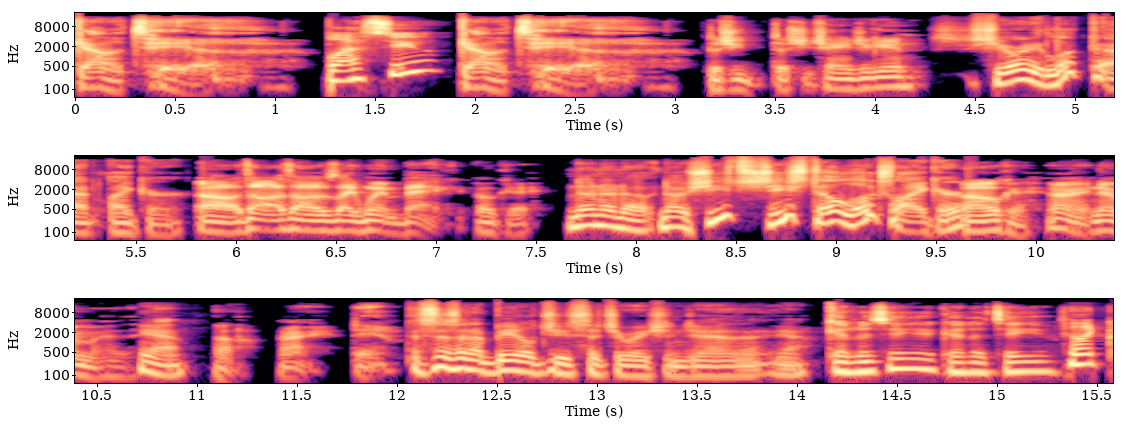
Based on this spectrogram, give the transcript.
Galatea, Bless you. Galatea. Does she, does she change again? She already looked at like her. Oh, I thought, I thought it was like went back. Okay. No, no, no, no. She she still looks like her. Oh, okay. All right. Never mind. Yeah. Oh, all right. Damn. This isn't a Beetlejuice situation, Joe. Yeah. Galatea, Galatea. I feel like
